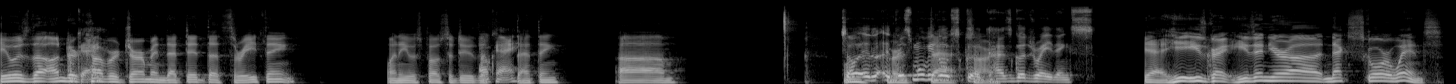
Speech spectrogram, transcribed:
He was the undercover German that did the three thing when he was supposed to do the Okay. that thing. Um So it, this movie that, looks good. sorry. Has good ratings. Yeah, he, he's great. He's in your uh, next score wins.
